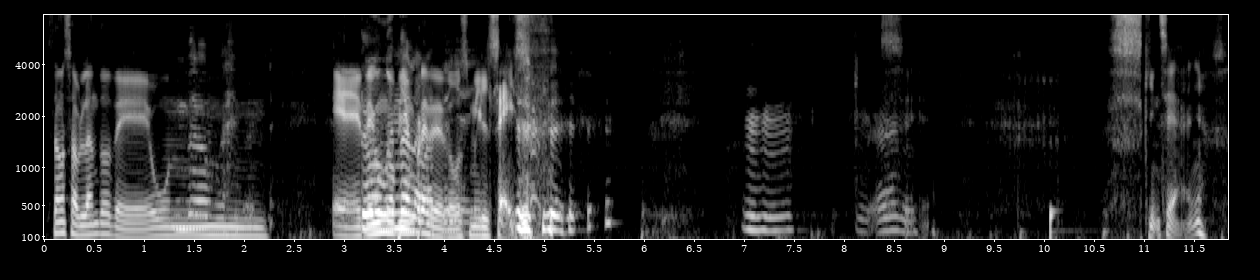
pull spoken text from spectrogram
Estamos hablando de un. No, eh, de un noviembre de batalla ahí. 2006. Ujú. Ah, Sí. no. Es 15 años.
